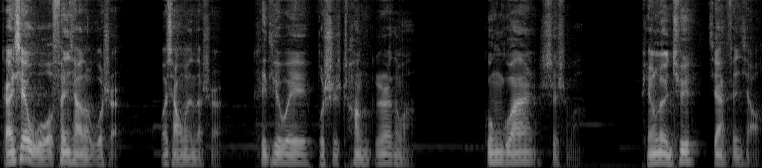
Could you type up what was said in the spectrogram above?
感谢我分享的故事。我想问的是，KTV 不是唱歌的吗？公关是什么？评论区见分晓。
